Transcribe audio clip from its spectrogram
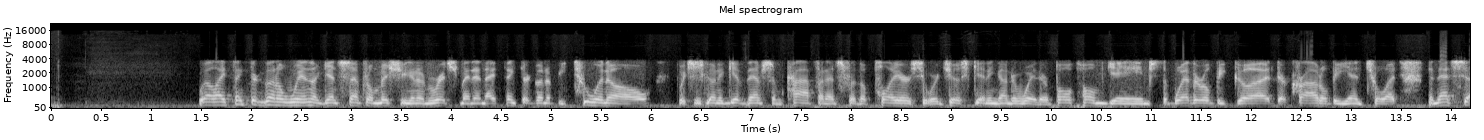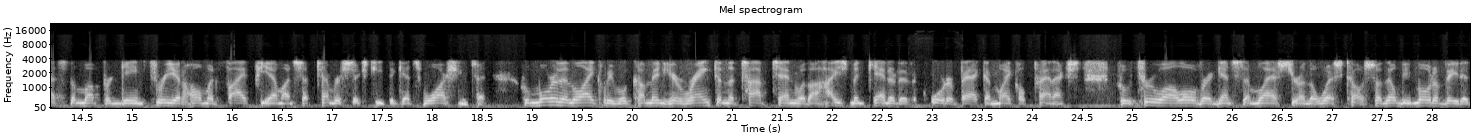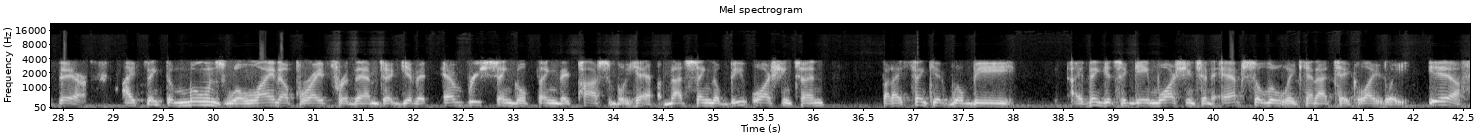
Well, I think they're going to win against Central Michigan and Richmond, and I think they're going to be 2 and 0, which is going to give them some confidence for the players who are just getting underway. They're both home games. The weather will be good. Their crowd will be into it. And that sets them up for game three at home at 5 p.m. on September 16th against Washington, who more than likely will come in here ranked in the top 10 with a Heisman candidate a quarterback and Michael Penix, who threw all over against them last year on the West Coast. So they'll be motivated there. I think the Moons will line up right for for them to give it every single thing they possibly have. I'm not saying they'll beat Washington, but I think it will be. I think it's a game Washington absolutely cannot take lightly. If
